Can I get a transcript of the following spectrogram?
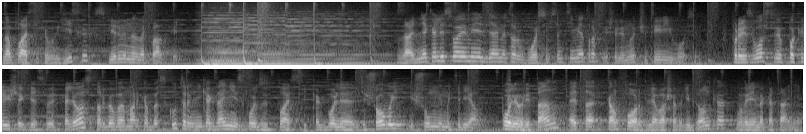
на пластиковых дисках с фирменной накладкой. Заднее колесо имеет диаметр 8 см и ширину 4,8 в производстве покрышек для своих колес торговая марка B-Scooter никогда не использует пластик, как более дешевый и шумный материал. Полиуретан – это комфорт для вашего ребенка во время катания.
